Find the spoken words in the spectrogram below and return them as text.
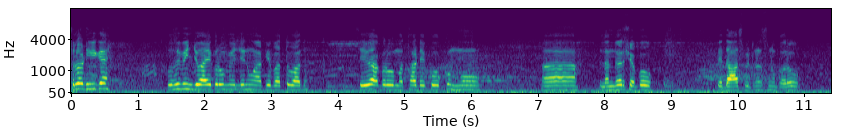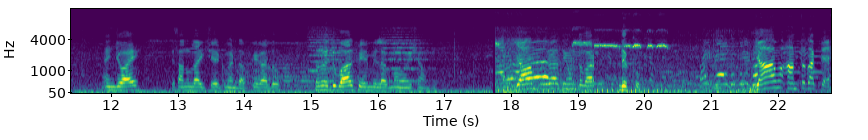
ਚਲੋ ਠੀਕ ਹੈ। ਤੁਸੀਂ ਵੀ ਇੰਜੋਏ ਕਰੋ ਮੇਲੇ ਨੂੰ ਆ ਕੇ ਵੱਧ ਤੋਂ ਵੱਧ। ਸੇਵਾ ਕਰੋ, ਮੱਥਾ ਟੇਕੋ, ਘੁੰਮੋ ਲੰਗਰ ਛਕੋ ਤੇ ਦਾਸ ਫਿਟਨੈਸ ਨੂੰ ਕਰੋ। ਇੰਜੋਏ ਤੇ ਸਾਨੂੰ ਲਾਈਕ ਸ਼ੇਅਰ ਕਮੈਂਟ ਦੱਬ ਕੇ ਕਰ ਦਿਓ। ਤੁਹਾਨੂੰ ਇਸ ਤੋਂ ਬਾਅਦ ਫੇਰ ਮੇਲਾ ਘੁਮਾਵਾਂਗੇ ਸ਼ਾਮ ਨੂੰ। ਜਾਮ ਪੂਰਾ ਸੀ, ਹੁਣ ਦੁਬਾਰਾ ਦੇਖੋ। ਜਾਮ ਅੰਤ ਤੱਕ ਹੈ।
